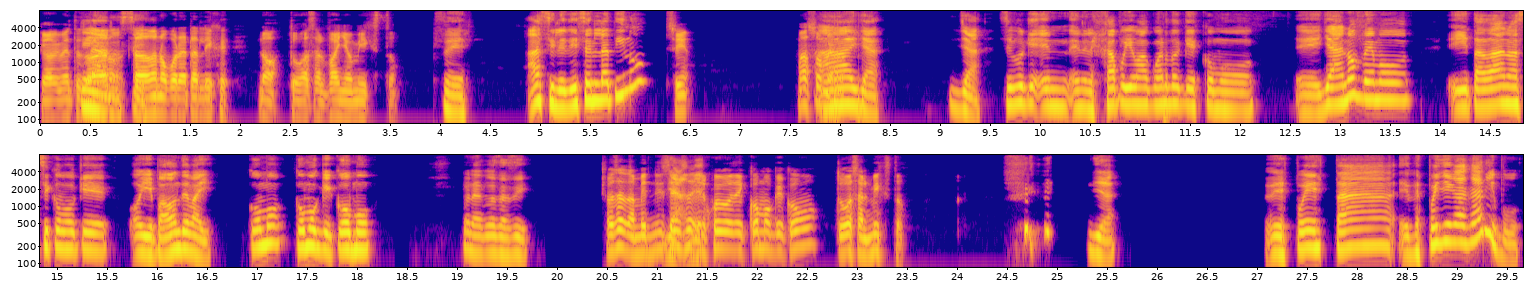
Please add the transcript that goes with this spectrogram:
Y obviamente Claro, Tadano, sí. Por atrás le dije, no, tú vas al baño mixto. Sí. Ah, si le dicen latino. Sí. Más o Ah, menos. ya. Ya. Sí, porque en, en el Japo yo me acuerdo que es como. eh, ya nos vemos. Y Tadano así como que. Oye, ¿para dónde vais? ¿Cómo? ¿Cómo que cómo? Una cosa así. O sea, también dice Ya, ese- de- el juego de cómo que cómo, tú vas al mixto. Ya. Después está. eh, Después llega Gary, pu.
